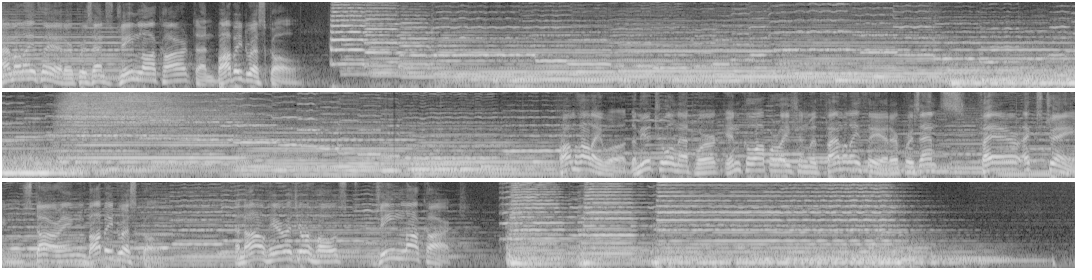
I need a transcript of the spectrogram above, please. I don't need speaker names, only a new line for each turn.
Family Theater presents Gene Lockhart and Bobby Driscoll. From Hollywood, the Mutual Network, in cooperation with Family Theater, presents Fair Exchange, starring Bobby Driscoll. And now, here is your host, Gene Lockhart.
